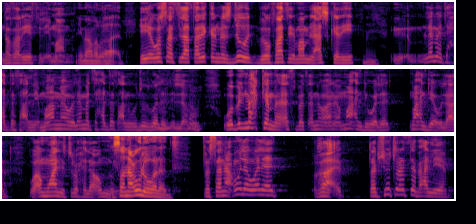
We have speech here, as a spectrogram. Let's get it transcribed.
نظرية الإمامة. الإمام الغائب. هي وصلت إلى طريق المسدود بوفاة الإمام العسكري. مم. لم يتحدث عن الإمامة ولم يتحدث عن وجود ولد له. وبالمحكمة أثبت أنه أنا ما عندي ولد ما عندي أولاد وأموالي تروح إلى أمي. صنعوا له ولد. فصنعوا له ولد غائب. طيب شو ترتب عليه؟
